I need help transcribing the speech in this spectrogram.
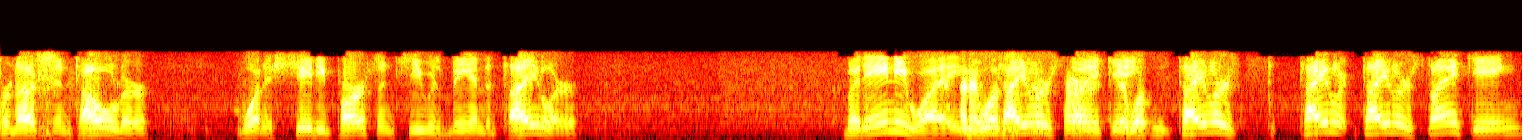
production told her what a shitty person she was being to Taylor. But anyway, And it wasn't Taylor's thinking wasn't- Taylor's Taylor Taylor's thinking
